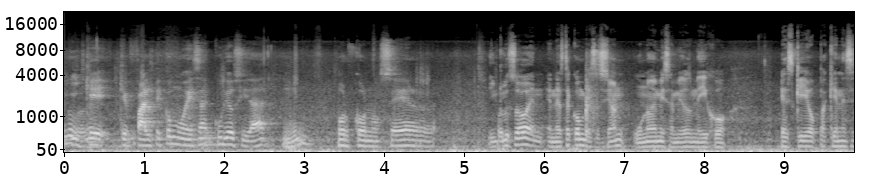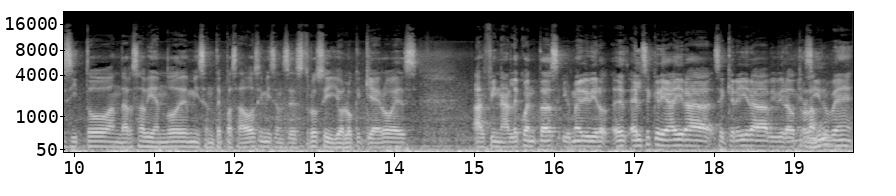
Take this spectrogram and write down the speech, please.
mundo. y que, que falte como esa curiosidad Ujú. por conocer. Incluso en, en esta conversación, uno de mis amigos me dijo, es que yo para qué necesito andar sabiendo de mis antepasados y mis ancestros y yo lo que quiero es, al final de cuentas, irme a vivir, él, él se quería ir a, se quiere ir a vivir a otro lado, sirve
